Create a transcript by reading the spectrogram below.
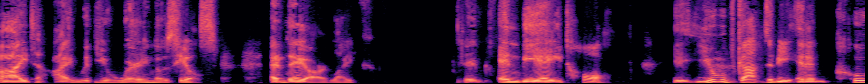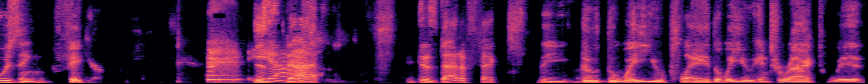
eye to eye with you wearing those heels, and they are like NBA tall. You've got to be an imposing figure. Does yeah. that does that affect the, the the way you play, the way you interact with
